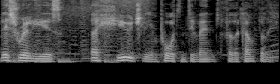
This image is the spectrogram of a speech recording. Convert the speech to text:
this really is a hugely important event for the company.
